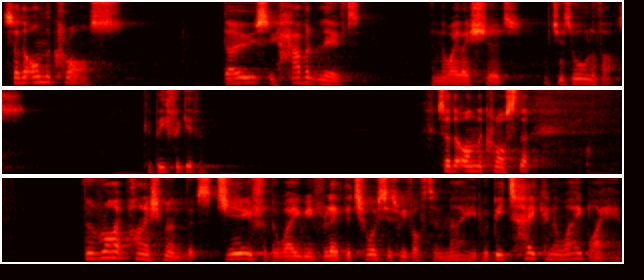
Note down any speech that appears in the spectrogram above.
so that on the cross, those who haven't lived in the way they should, which is all of us, could be forgiven. So that on the cross, the, the right punishment that's due for the way we've lived, the choices we've often made, would be taken away by Him.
